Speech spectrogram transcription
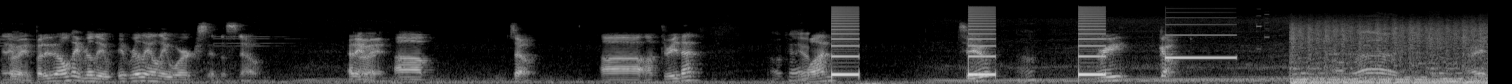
Anyway, Alright. but it only really it really only works in the snow. Anyway, um, so uh, on three then. Okay. Yep. One, two, Huh? three, go. Alright. All right,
